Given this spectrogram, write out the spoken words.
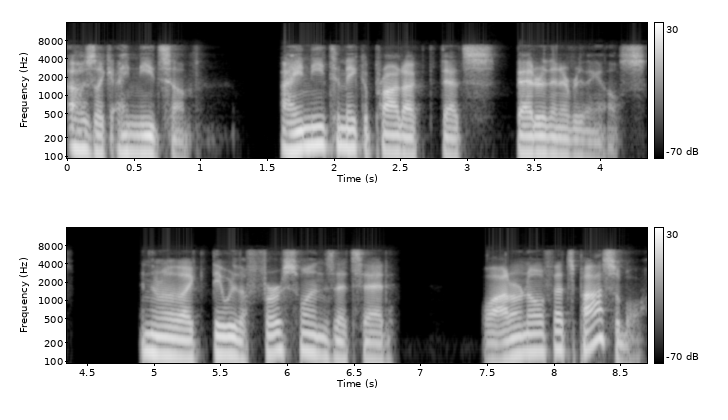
I was like, I need some. I need to make a product that's better than everything else. And they were like, they were the first ones that said, well, I don't know if that's possible.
